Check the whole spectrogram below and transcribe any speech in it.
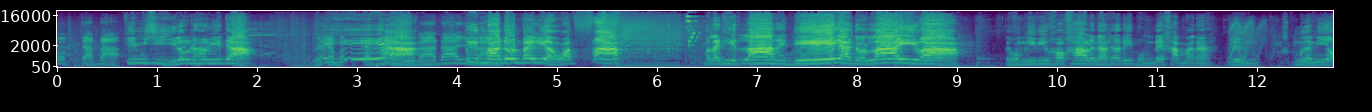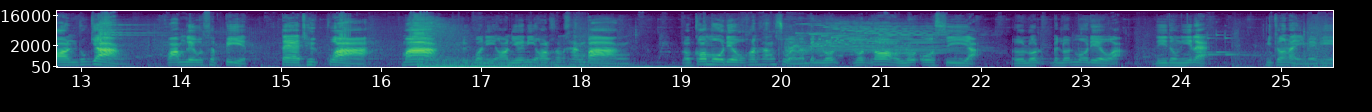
ผมจัดอะพิมพ์ฉีลงทวิตอะเว้ยแต่ไอ้เหี้แต่ยผ่านอยู่นะได้อยู่ะตื่นมาโดนใบเหลืองวัดฟักมาไล่เทสลาหน่อยเดอย่าโดนไล่ว่ะเดี๋ยวผมรีวิวคร่าวๆเลยนะเท่าที่ผมได้ขับมานะหนึ่งเหมือนนีออนทุกอย่างความเร็วสปีดแต่ถึกกว่ามากถึกกว่านีออนเยอะนีออนค่อนข้างบาง แล้วก็โมเดลค่อนข้างสวยมันเป็นรถรถนอกรถโอซีอะเออรถเป็นรถโมเดลอะ ดีตรงนี้แหละ มีกล้องไหนอีกไหมพี่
